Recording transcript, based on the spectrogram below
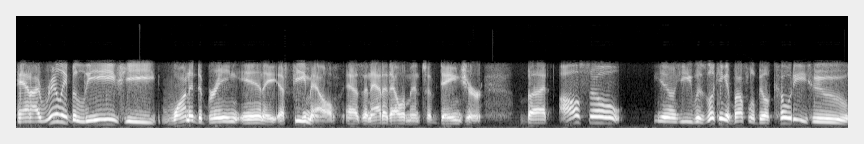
And I really believe he wanted to bring in a, a female as an added element of danger. But also, you know, he was looking at Buffalo Bill Cody, who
